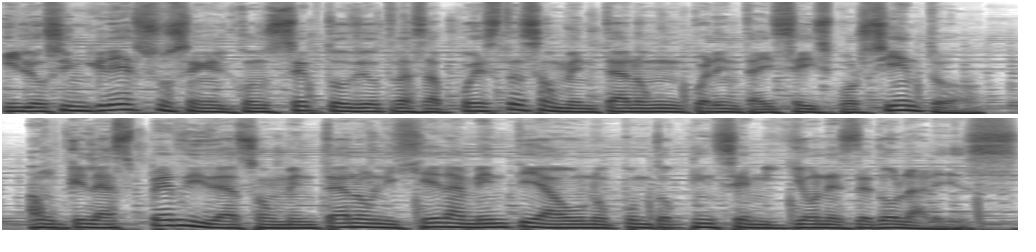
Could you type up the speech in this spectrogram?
y los ingresos en el concepto de otras apuestas aumentaron un 46%, aunque las pérdidas aumentaron ligeramente a 1.15 millones de dólares.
